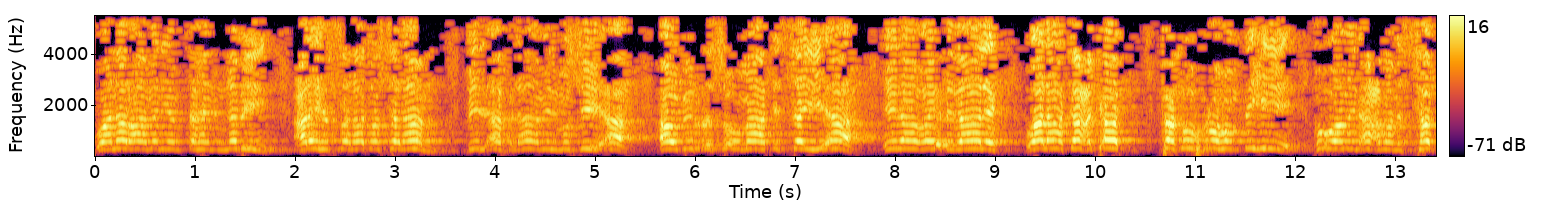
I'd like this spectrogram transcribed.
ونرى من يمتهن النبي عليه الصلاة والسلام بالأفلام المسيئة أو بالرسومات السيئة إلى غير ذلك. ولا تعجب فكفرهم به هو من أعظم السب.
